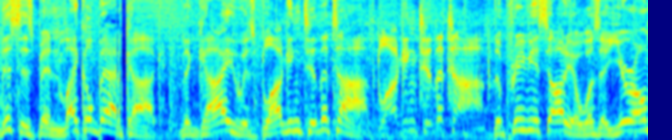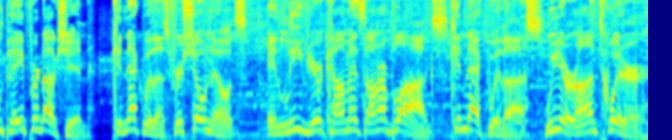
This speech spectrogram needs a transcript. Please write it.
This has been Michael Babcock, the guy who is blogging to the top. Blogging to the top. The previous audio was a Your Own Pay production. Connect with us for show notes and leave your comments on our blogs. Connect with us. We are on Twitter.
